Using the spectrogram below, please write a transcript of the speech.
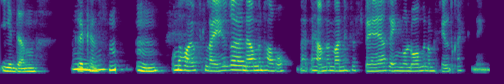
i den frekvensen. Mm. Og vi har jo flere der vi tar opp dette her med manifestering og loven om tiltrekning.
